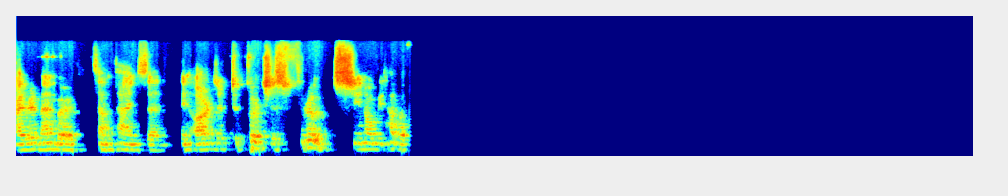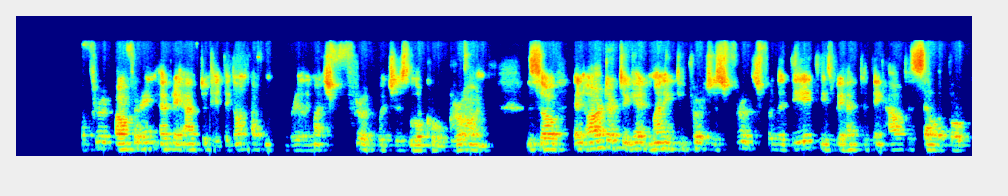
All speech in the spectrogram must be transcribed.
I remember sometimes that in order to purchase fruits, you know, we'd have a fruit offering every afternoon. They don't have really much fruit, which is local grown. So in order to get money to purchase fruits for the deities, we had to think how to sell a book.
